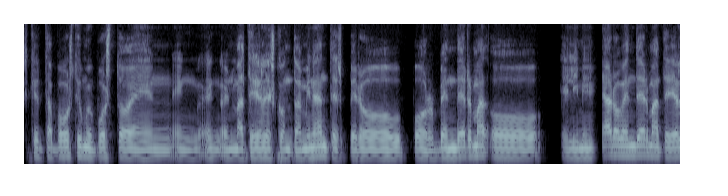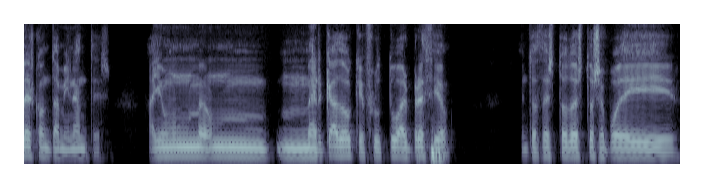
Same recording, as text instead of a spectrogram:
es que tampoco estoy muy puesto en, materiales contaminantes, pero por vender o eliminar o vender materiales contaminantes. Hay un, mercado que fluctúa el precio, entonces todo esto se puede ir.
